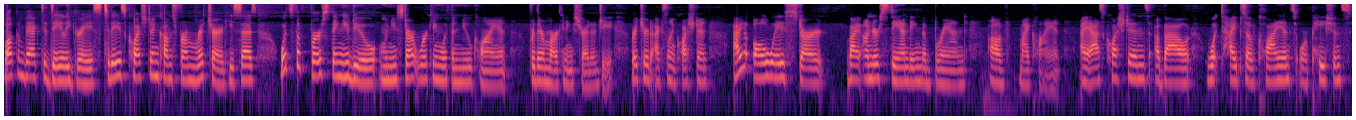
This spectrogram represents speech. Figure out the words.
Welcome back to Daily Grace. Today's question comes from Richard. He says, What's the first thing you do when you start working with a new client for their marketing strategy? Richard, excellent question. I always start by understanding the brand of my client. I ask questions about what types of clients or patients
